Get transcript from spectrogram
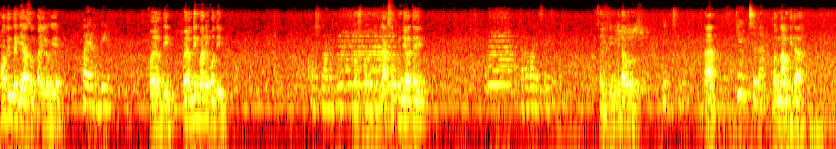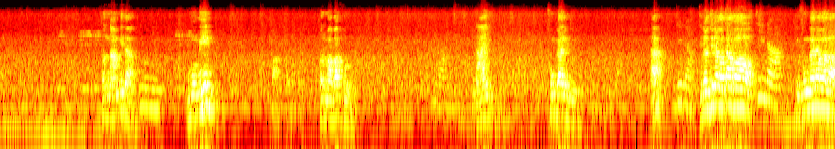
কদিন থেকে আসো তাই লগে? কয়েকদিন। কয়েকদিন? কয়েকদিন মানে কদিন? দশ বারো দিন। দশ বারো দিন। লাগছত কোন জায়গাতে তারা বাড়ি সাইডে কিতা করস? হ্যাঁ কিচ্ছু না। তোর নাম কিতা? তোর নাম কিতা? মুমিন। তোর মা বাপ নাই? ফুঙ্গানি তুই? হ্যাঁ? ধীরে ধীরে কথা ক তুই ফুঙ্গানে বালা?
